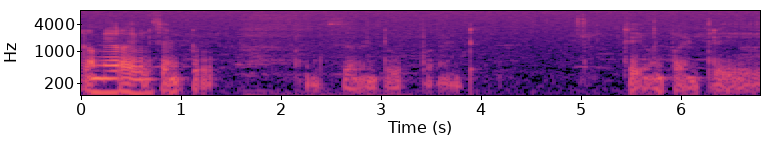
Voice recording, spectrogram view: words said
from here I will send to 72.31.39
